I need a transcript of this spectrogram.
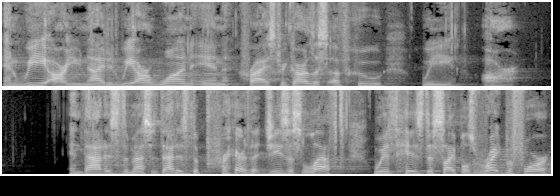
And we are united. We are one in Christ, regardless of who we are. And that is the message. That is the prayer that Jesus left with his disciples right before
